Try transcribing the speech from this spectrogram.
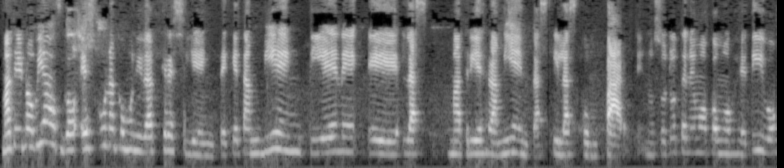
Matrinoviazgo es una comunidad creciente que también tiene eh, las matriherramientas y las comparte. Nosotros tenemos como objetivo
